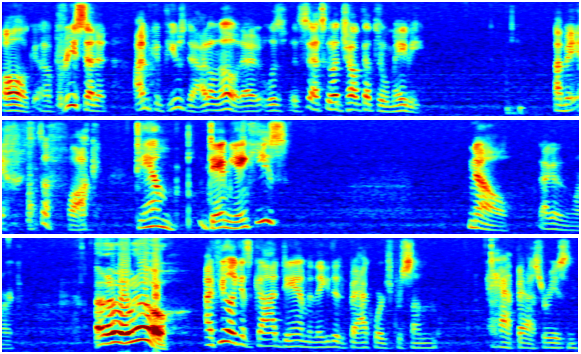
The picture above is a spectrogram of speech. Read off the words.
oh, a priest said it. I'm confused now. I don't know. That was that's going to chalk that to a maybe. I mean, what the fuck? Damn, damn Yankees? No, that doesn't work. I don't know. I feel like it's goddamn, and they did it backwards for some half-ass reason.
